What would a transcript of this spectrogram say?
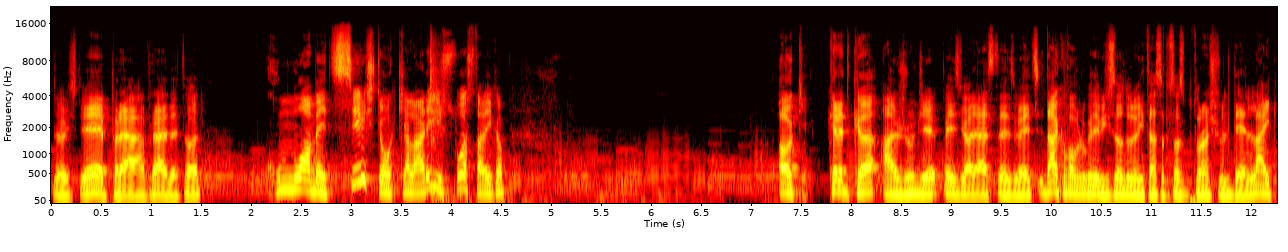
Deci, e prea, prea de tot. Cum nu amețește ochelaristul ăsta, adică... Ok, cred că ajunge pe ziua de astăzi, veți. Dacă v-a plăcut episodul, nu uitați să apăsați butonul de like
